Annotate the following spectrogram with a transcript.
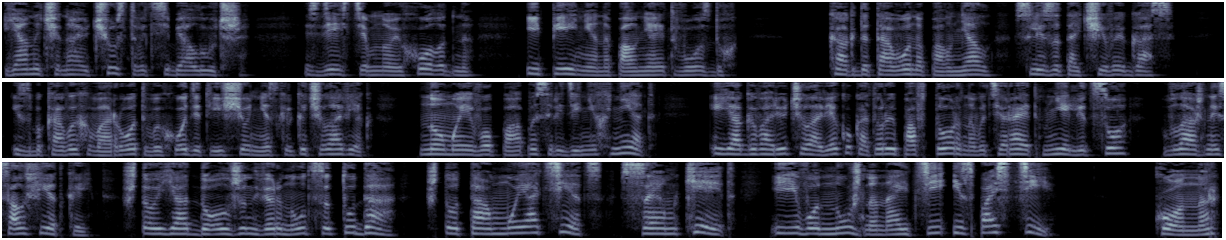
я начинаю чувствовать себя лучше. Здесь темно и холодно, и пение наполняет воздух, как до того наполнял слезоточивый газ. Из боковых ворот выходит еще несколько человек, но моего папы среди них нет. И я говорю человеку, который повторно вытирает мне лицо влажной салфеткой, что я должен вернуться туда, что там мой отец, Сэм Кейт, и его нужно найти и спасти. Коннор,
